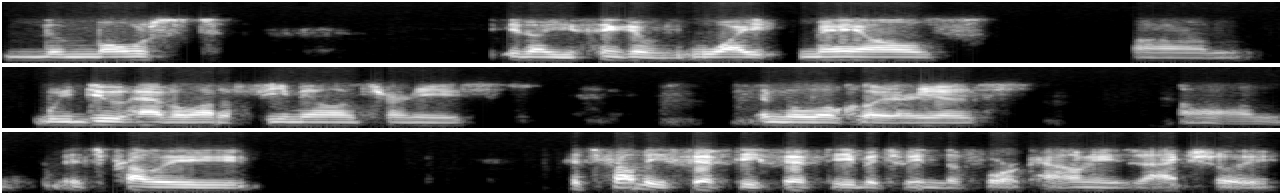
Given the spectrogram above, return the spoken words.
The most, you know, you think of white males. Um, we do have a lot of female attorneys in the local areas. Um, it's probably it's probably 50 50 between the four counties actually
